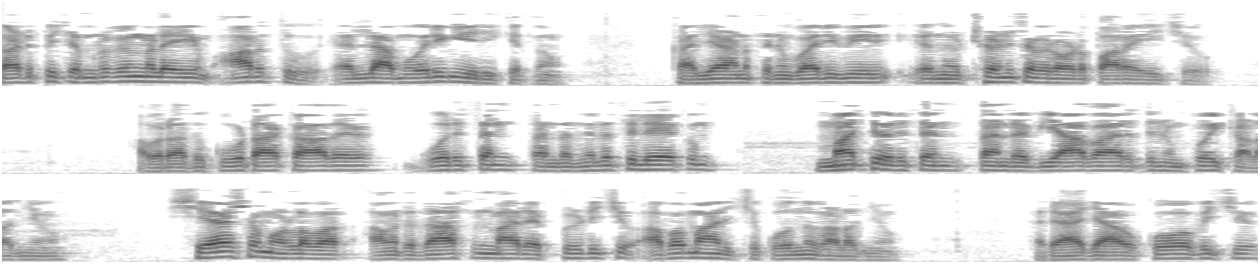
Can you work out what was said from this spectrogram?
തടിപ്പിച്ച മൃഗങ്ങളെയും അറുത്തു. എല്ലാം ഒരുങ്ങിയിരിക്കുന്നു. കല്യാണത്തിന് വരുവി എന്ന് ക്ഷണിച്ചവരോട് പറയിച്ചു. അവർ അത് കൂട്ടാക്കാതെ ഒരുത്തൻ തന്റെ നിലത്തിലേക്കും മറ്റൊരുത്തൻ തന്റെ വ്യാപാരത്തിനും പോയി കളഞ്ഞു. ശേഷമുള്ളവർ അവന്റെ ദാസന്മാരെ പിടിച്ചു അപമാനിച്ചു കൊന്നുകളഞ്ഞു. രാജാവ് കോപിച്ചു.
